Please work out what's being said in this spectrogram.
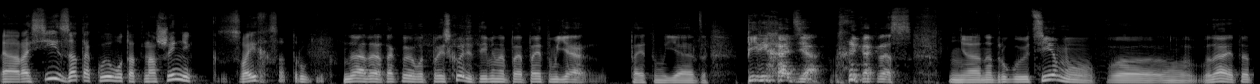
э, России за такое вот отношение к своих сотрудников. Да, да, такое вот происходит. Именно поэтому я, поэтому я переходя как раз на другую тему, да, это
